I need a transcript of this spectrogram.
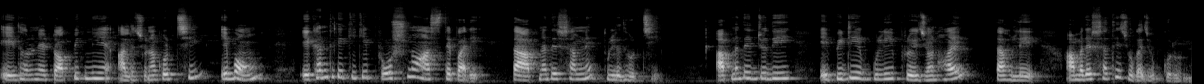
এই ধরনের টপিক নিয়ে আলোচনা করছি এবং এখান থেকে কী কী প্রশ্ন আসতে পারে তা আপনাদের সামনে তুলে ধরছি। আপনাদের যদি এই পিডিএফগুলি প্রয়োজন হয়, তাহলে আমাদের সাথে যোগাযোগ করুন।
